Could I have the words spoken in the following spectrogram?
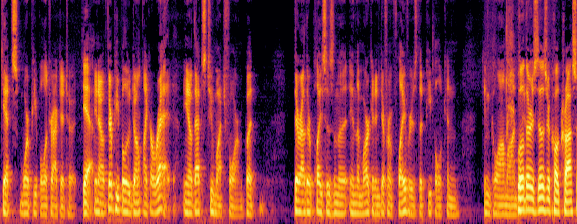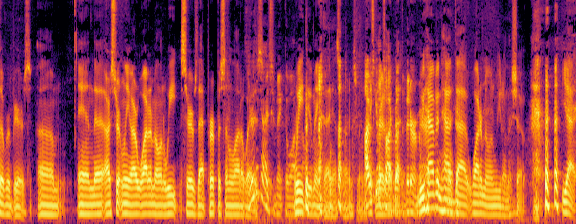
gets more people attracted to it. Yeah. you know, if there are people who don't like a red, you know, that's too much for them. But there are other places in the in the market in different flavors that people can can glom on. well, there's those are called crossover beers, um, and uh, our certainly our watermelon wheat serves that purpose in a lot of You're the ways. guys who make the water. We do make that. Yes, I was going to talk about the bitter we haven't had that watermelon wheat on the show yet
